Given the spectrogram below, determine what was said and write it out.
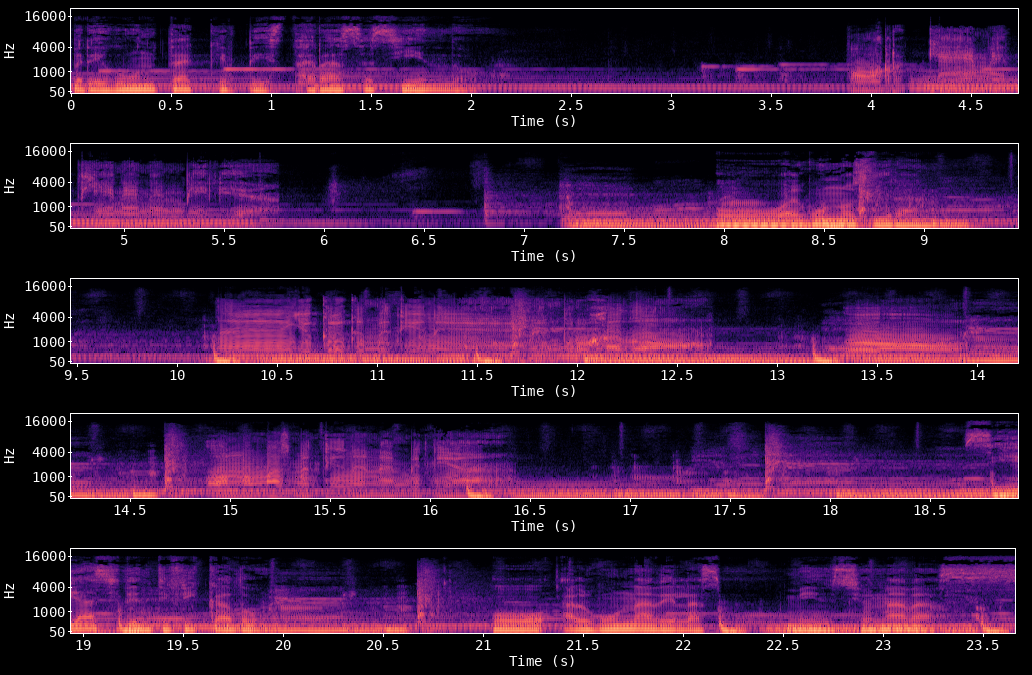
pregunta que te estarás haciendo. ¿Por qué me tienen envidia? O algunos dirán, Eh, yo creo que me tienen embrujado. Sentirías identificado o alguna de las mencionadas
